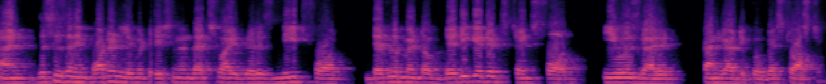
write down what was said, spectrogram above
And this is an important limitation, and that's why there is need for development of dedicated stents for EUS-guided pancreaticogastrostomy.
